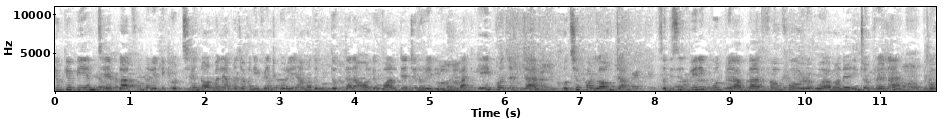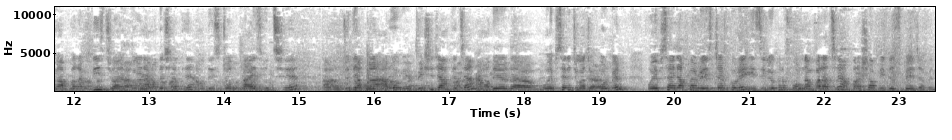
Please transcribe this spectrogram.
ইউকেবিএম যে প্ল্যাটফর্মটা রেডি করছে নর্মালি আমরা যখন ইভেন্ট করি আমাদের উদ্যোক্তারা অনলি ওয়ান ডের জন্য রেডি হয় বাট এই প্রজেক্টটা হচ্ছে for long term so this is very good platform for মানে এন্টারপ্রেনার এবং আপনারা প্লিজ জয়েন করেন আমাদের সাথে। আমাদের স্টল প্রাইস হচ্ছে যদি আপনারা আরও বেশি জানতে চান, আমাদের ওয়েবসাইটে যোগাযোগ করবেন। ওয়েবসাইটে আপনারা রেজিস্টার করে ইজিলি ওখানে ফোন নাম্বার আছে, আপনারা সব ডিটেলস পেয়ে যাবেন।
